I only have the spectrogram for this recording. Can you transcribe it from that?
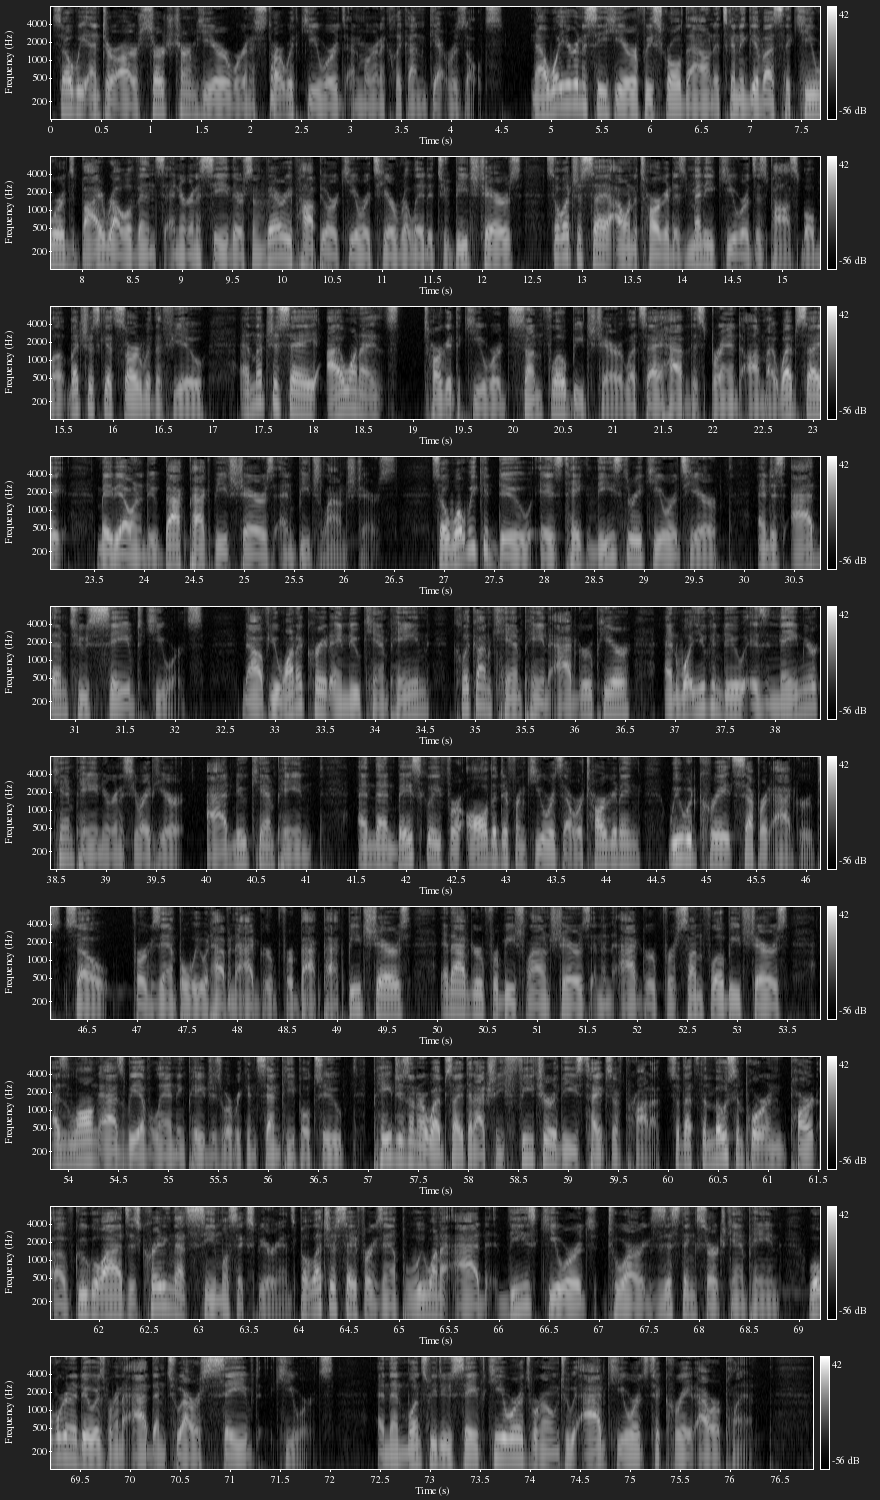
So we enter our search term here. We're going to start with keywords and we're going to click on get results. Now, what you're going to see here, if we scroll down, it's going to give us the keywords by relevance, and you're going to see there's some very popular keywords here related to beach chairs. So let's just say I want to target as many keywords as possible, but let's just get started with a few. And let's just say I want to target the keyword Sunflow Beach Chair. Let's say I have this brand on my website. Maybe I want to do backpack beach chairs and beach lounge chairs. So what we could do is take these three keywords here and just add them to saved keywords. Now, if you want to create a new campaign, click on campaign ad group here. And what you can do is name your campaign. You're going to see right here, add new campaign. And then basically for all the different keywords that we're targeting, we would create separate ad groups. So for example, we would have an ad group for backpack beach chairs, an ad group for beach lounge chairs, and an ad group for Sunflow beach chairs, as long as we have landing pages where we can send people to pages on our website that actually feature these types of products. So that's the most important part of Google Ads is creating that seamless experience. But let's just say for example, we want to add these keywords to our existing search campaign. What we're going to do is we're going to add them to our saved keywords. And then once we do saved keywords, we're going to add keywords to create our plan.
